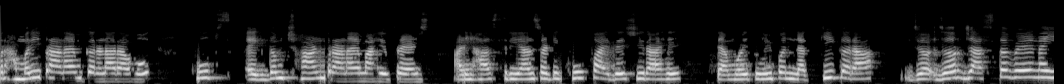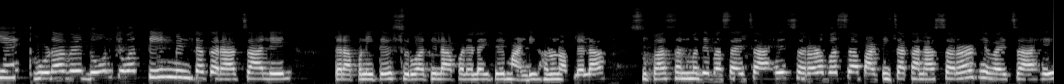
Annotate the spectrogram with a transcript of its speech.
भ्रामरी प्राणायाम करणार आहोत. खूप एकदम छान प्राणायाम आहे फ्रेंड्स आणि हा स्त्रियांसाठी खूप फायदेशीर आहे. त्यामुळे तुम्ही पण नक्की करा. जर जास्त वेळ नाहीये थोडा वेळ दोन किंवा तीन मिनिटं करा चालेल. तर आपण इथे सुरुवातीला आपल्याला इथे मांडी घालून आपल्याला सुखासनमध्ये बसायचं आहे. सरळ बसा पाठीचा काना सरळ ठेवायचा आहे.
